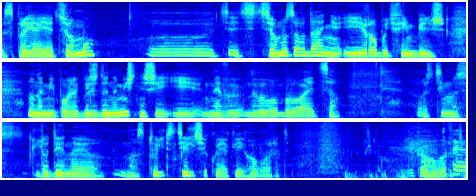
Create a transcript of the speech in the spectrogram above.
і сприяє цьому. е, Цьому завданню і робить фільм більш, ну, на мій погляд, більш динамічніший і не ви- не вибивається ось цим людиною на стільчику, який говорить. Яка говорить?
